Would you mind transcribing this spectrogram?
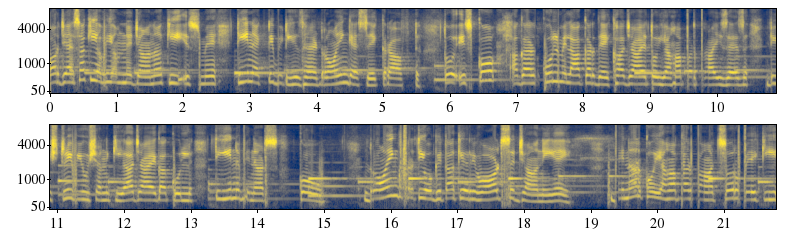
और जैसा कि अभी हमने जाना कि इसमें तीन एक्टिविटीज़ हैं ड्राइंग ऐसे क्राफ्ट तो इसको अगर कुल मिलाकर देखा जाए तो यहाँ पर प्राइजेज डिस्ट्रीब्यूशन किया जाएगा कुल तीन विनर्स को। ड्राइंग प्रतियोगिता के रिवॉर्ड्स जानिए। विनर को यहाँ पर पाँच सौ रुपये की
